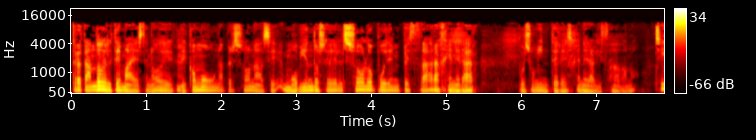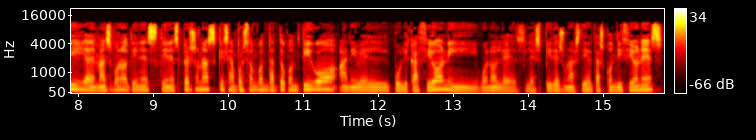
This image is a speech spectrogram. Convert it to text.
tratando del tema este, ¿no? De, de Mm. cómo una persona se- moviéndose él solo puede empezar a generar, pues, un interés generalizado, ¿no? Sí, y además, bueno, tienes, tienes personas que se han puesto en contacto contigo a nivel publicación y, bueno, les, les pides unas ciertas condiciones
